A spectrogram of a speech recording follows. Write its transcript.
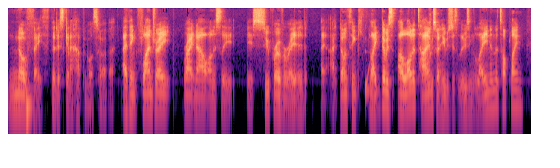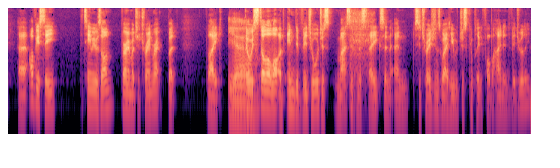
no faith that it's going to happen whatsoever. I think Flandre right now, honestly, is super overrated. I, I, don't think like there was a lot of times when he was just losing lane in the top lane. Uh, obviously, the team he was on very much a train wreck, but like, yeah, there was still a lot of individual, just massive mistakes and and situations where he would just completely fall behind individually.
